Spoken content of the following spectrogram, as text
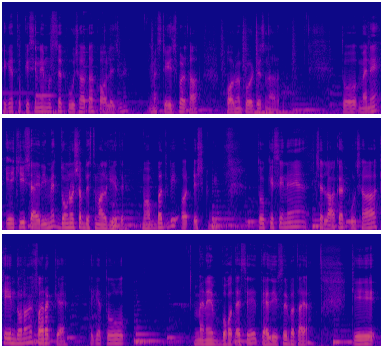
ठीक है? तो किसी ने मुझसे पूछा था कॉलेज में, मैं स्टेज पर था, और मैं पोइट्री सुना रहा था। तो मैंने एक ही शायरी में दोनों शब्द इस्तेमाल किए थे, मोहब्बत भी और इश्क भी। तो किसी ने चिल्लाकर पूछा कि इन दोनों में फ़र्क क्या है? ठीक है तो मैंने बहुत ऐसे तहजीब से बताया कि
